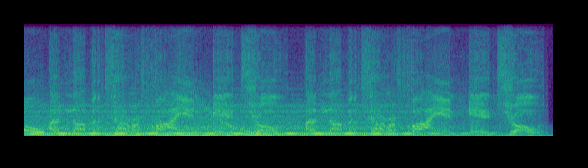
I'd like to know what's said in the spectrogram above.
Another terrifying intro. Another terrifying intro.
